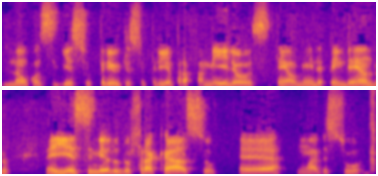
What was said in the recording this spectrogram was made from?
não conseguir suprir o que supria para a família, ou se tem alguém dependendo. Né, e esse medo do fracasso é um absurdo.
